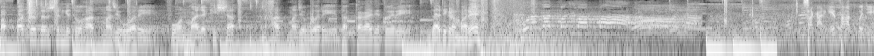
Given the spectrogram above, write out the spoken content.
बाप्पाचं दर्शन घेतो हात माझे वर आहे. फोन माझ्या खिशात आणि हात माझे वर आहे. धक्का काय देतोय रे? जाय तिकडे मरे. सकाळचे सात बजे.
